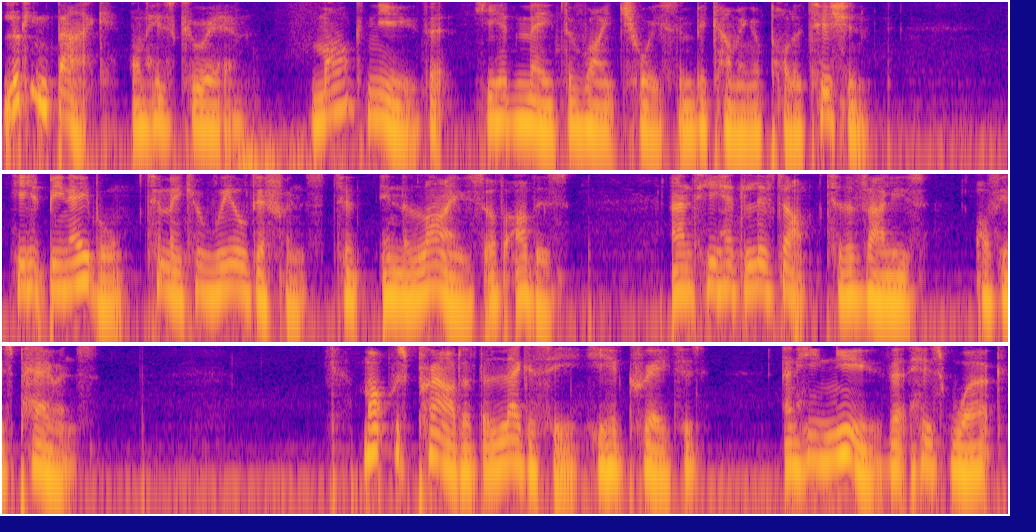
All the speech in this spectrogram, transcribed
Looking back on his career, Mark knew that he had made the right choice in becoming a politician. He had been able to make a real difference to, in the lives of others and he had lived up to the values of his parents. Mark was proud of the legacy he had created, and he knew that his work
